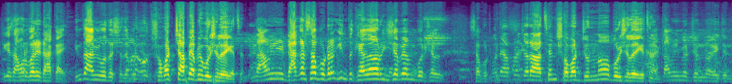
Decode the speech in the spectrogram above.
ঠিক আছে? আমার বাড়ি ঢাকায় কিন্তু আমি ওদের সাথে মানে সবার চাপে আপনি বরিশাল হয়ে গেছেন। না আমি ঢাকার সাপোর্টার কিন্তু খেলোয়াড় হিসাবে আমি বরিশাল সাপোর্ট মানে আপনারা যারা আছেন সবার জন্য বরিশাল হয়ে গেছেন তামিমের জন্য এই জন্য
